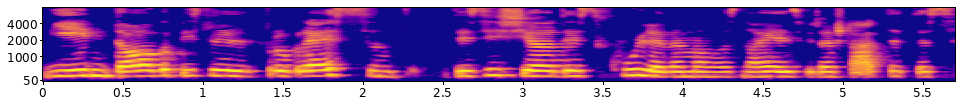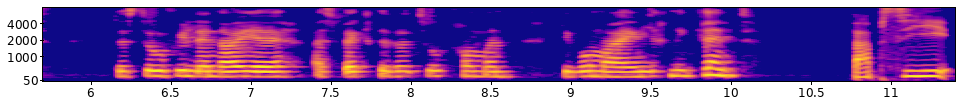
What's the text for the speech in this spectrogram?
jeden Tag ein bisschen Progress und das ist ja das Coole, wenn man was Neues wieder startet, dass, dass so viele neue Aspekte dazukommen, die wo man eigentlich nicht kennt. Babsi,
